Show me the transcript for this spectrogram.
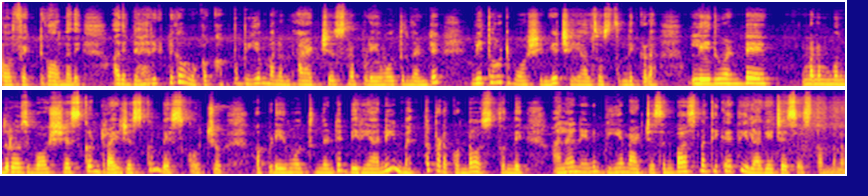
పర్ఫెక్ట్గా ఉన్నది. అది డైరెక్ట్గా ఒక కప్పు బియ్యం మనం యాడ్ చేసినప్పుడు ఏమవుతుందంటే వితౌట్ వాషింగే చేయాల్సి వస్తుంది ఇక్కడ. లేదు అంటే మనం ముందు రోజు వాష్ చేసుకొని డ్రై చేసుకొని వేసుకోవచ్చు. అప్పుడు ఏమవుతుందంటే బిర్యానీ మెత్తపడకుండా వస్తుంది. అలా నేను బియ్యం యాడ్ చేశాను. బాస్మతికి అయితే ఇలాగే చేసేస్తాం మనం.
